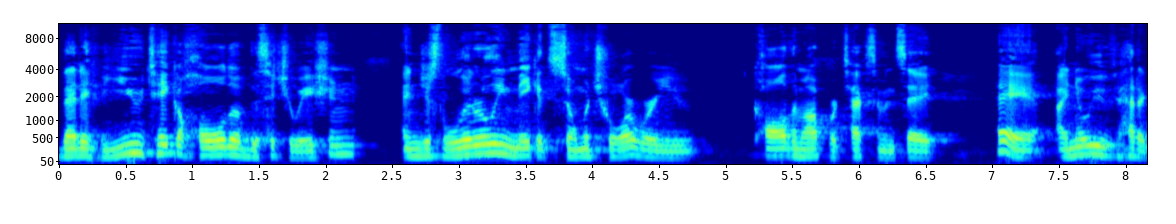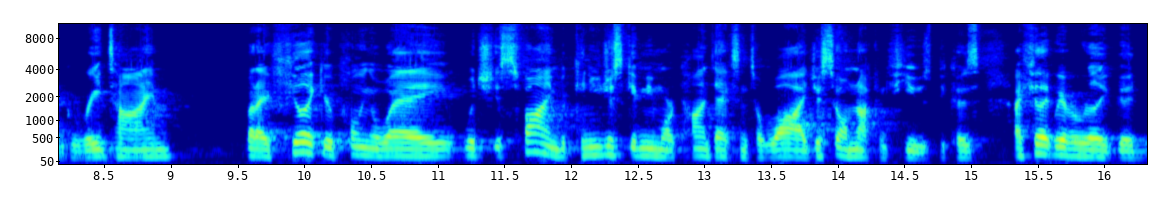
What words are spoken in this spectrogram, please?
That if you take a hold of the situation and just literally make it so mature, where you call them up or text them and say, hey, I know we've had a great time, but I feel like you're pulling away, which is fine, but can you just give me more context into why, just so I'm not confused? Because I feel like we have a really good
